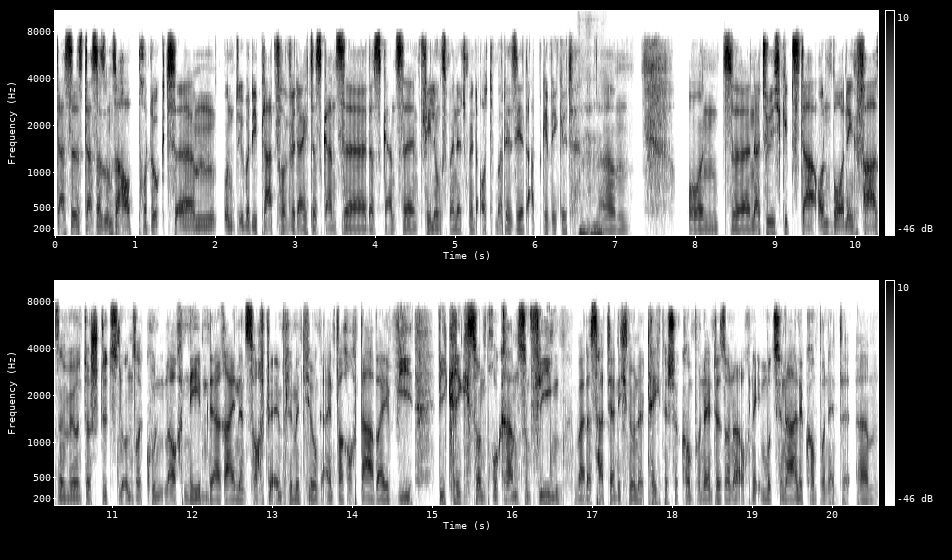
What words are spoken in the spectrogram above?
das ist, das ist unser Hauptprodukt ähm, und über die Plattform wird eigentlich das ganze, das ganze Empfehlungsmanagement automatisiert abgewickelt. Mhm. Ähm, und äh, natürlich gibt es da Onboarding-Phasen. Wir unterstützen unsere Kunden auch neben der reinen Softwareimplementierung einfach auch dabei, wie, wie kriege ich so ein Programm zum Fliegen? Weil das hat ja nicht nur eine technische Komponente, sondern auch eine emotionale Komponente. Ähm,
